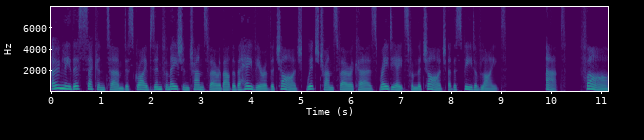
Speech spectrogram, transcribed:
Only this second term describes information transfer about the behavior of the charge, which transfer occurs radiates from the charge at the speed of light. At far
